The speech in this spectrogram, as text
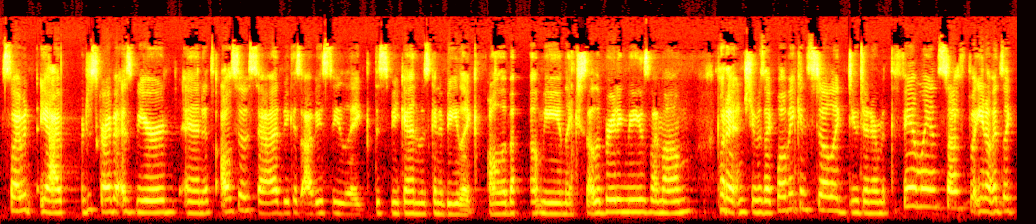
So I would yeah, I would describe it as weird and it's also sad because obviously like this weekend was going to be like all about me and like celebrating me as my mom put it and she was like, "Well, we can still like do dinner with the family and stuff, but you know, it's like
